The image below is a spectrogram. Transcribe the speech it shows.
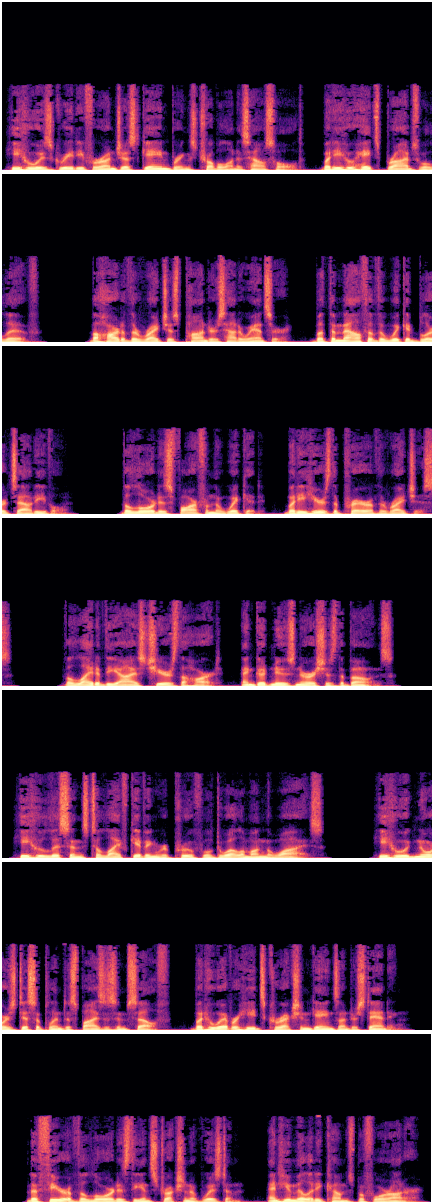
He who is greedy for unjust gain brings trouble on his household, but he who hates bribes will live. The heart of the righteous ponders how to answer, but the mouth of the wicked blurts out evil. The Lord is far from the wicked, but he hears the prayer of the righteous. The light of the eyes cheers the heart, and good news nourishes the bones. He who listens to life giving reproof will dwell among the wise. He who ignores discipline despises himself, but whoever heeds correction gains understanding. The fear of the Lord is the instruction of wisdom, and humility comes before honor.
